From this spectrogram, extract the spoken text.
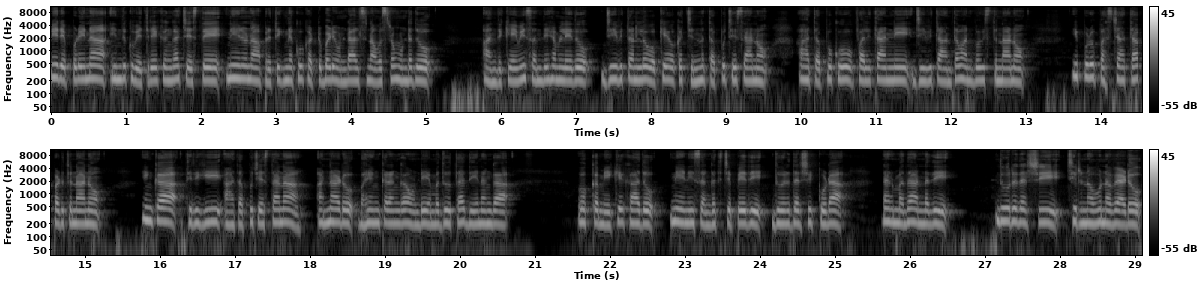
మీరెప్పుడైనా ఇందుకు వ్యతిరేకంగా చేస్తే నేను నా ప్రతిజ్ఞకు కట్టుబడి ఉండాల్సిన అవసరం ఉండదు. అందుకేమీ సందేహం లేదు. జీవితంలో ఒకే ఒక చిన్న తప్పు చేశాను. ఆ తప్పుకు ఫలితాన్ని జీవితాంతం అనుభవిస్తున్నాను. ఇప్పుడు పశ్చాత్తాపడుతున్నాను. ఇంకా తిరిగి ఆ తప్పు చేస్తానా? అన్నాడు భయంకరంగా ఉండే యమదూత దీనంగా. ఒక్క మీకే కాదు నేను ఈ సంగతి చెప్పేది దూరదర్శికి కూడా. నర్మద అన్నది. దూరదర్శి చిరునవ్వు నవ్వాడు.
